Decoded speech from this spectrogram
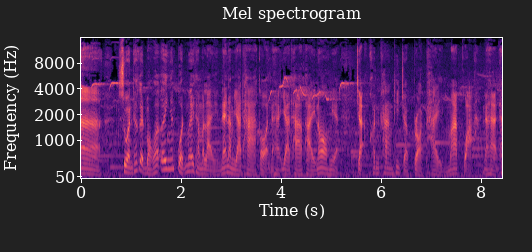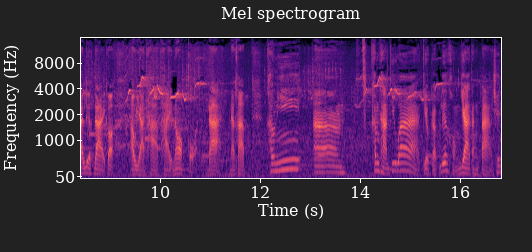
อ่าส่วนถ้าเกิดบอกว่าเอ้ยงั้นปวดเมื่อยทำอะไร แนะนำยาทาก่อนนะฮะยาทาภายนอกเนี่ยจะค่อนข้างที่จะปลอดภัยมากกว่านะฮะถ้าเลือกได้ก็เอายาทาภายนอกก่อนได้นะครับ คราวนี้อ่า คำถามที่ว่าเกี่ยวกับเรื่องของยาต่างๆ เช่น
